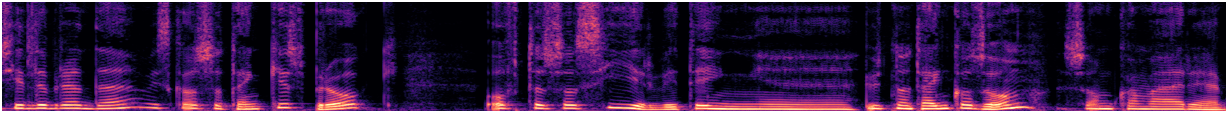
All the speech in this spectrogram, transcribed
kildebredde. Vi skal også tenke språk. Ofte så sier vi ting eh, uten å tenke oss om, som kan være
